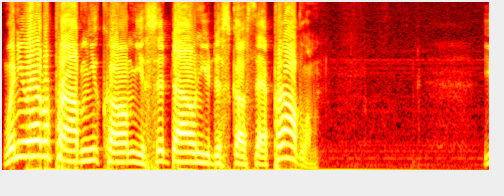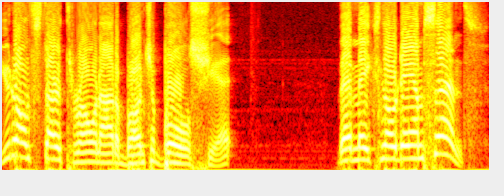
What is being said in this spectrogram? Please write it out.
When you have a problem, you come, you sit down, you discuss that problem. You don't start throwing out a bunch of bullshit that makes no damn sense.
